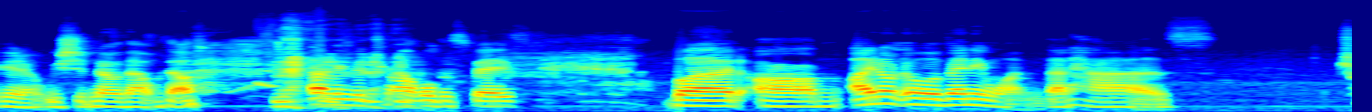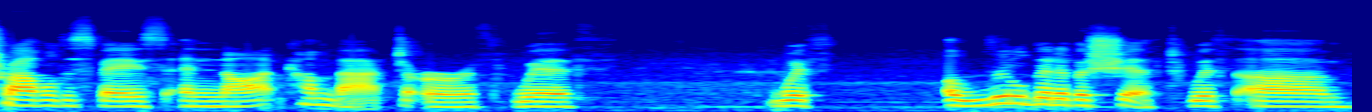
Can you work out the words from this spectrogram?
you know we should know that without having to travel to space, but um, I don't know of anyone that has traveled to space and not come back to Earth with with a little bit of a shift, with um,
